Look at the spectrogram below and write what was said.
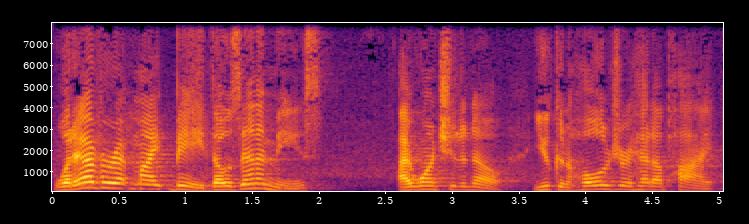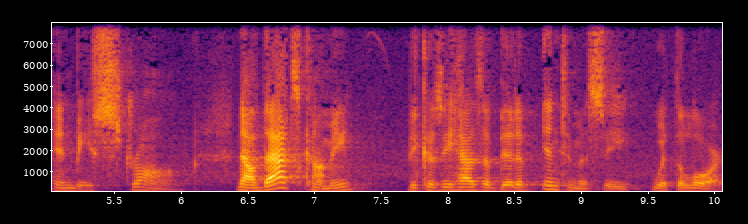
whatever it might be, those enemies, I want you to know you can hold your head up high and be strong. Now, that's coming because he has a bit of intimacy with the Lord.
